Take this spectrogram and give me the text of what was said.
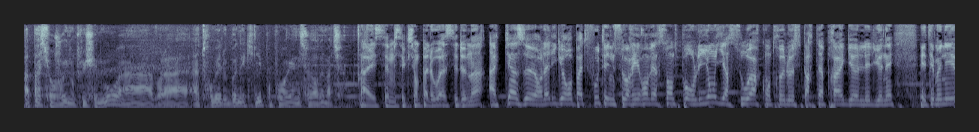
à pas surjouer non plus chez nous, voilà, à trouver le bon équilibre pour pouvoir gagner ce genre de match. ASM section Paloise, c'est demain à 15h. La Ligue Europa de foot et une soirée renversante pour Lyon hier soir contre le Sparta Prague. Les Lyonnais étaient menés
